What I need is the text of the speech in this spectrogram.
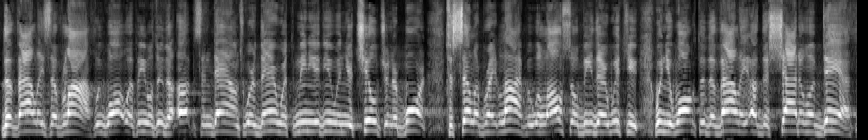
the valleys of life, we walk with people through the ups and downs. We're there with many of you when your children are born to celebrate life, but we'll also be there with you when you walk through the valley of the shadow of death.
